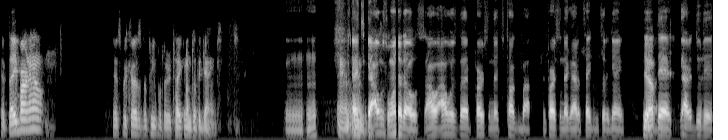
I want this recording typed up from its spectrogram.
if they burn out, it's because of the people that are taking them to the games. Mm-hmm. And, and, see, I was one of those. I, I was that person that you talked about, the person that got to take them to the game. Yeah, Dad, you got to do this.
